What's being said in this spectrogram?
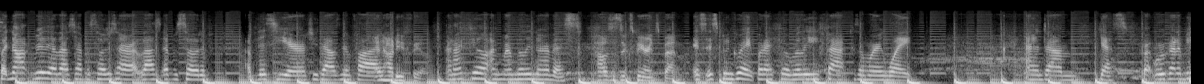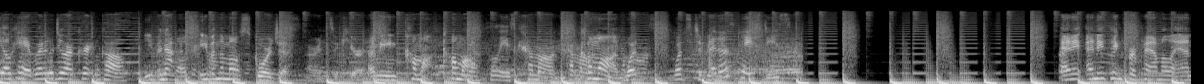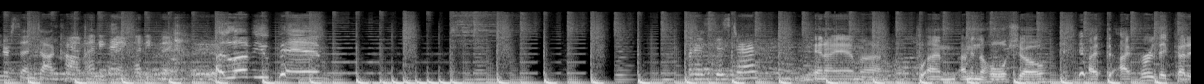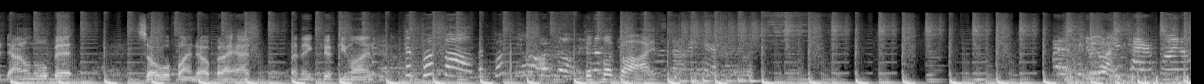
but not really our last episode. It's our last episode of, of this year, 2005. And how do you feel? And I feel I'm, I'm really nervous. How's this experience been? It's, it's been great, but I feel really fat because I'm wearing white. And um, yes, but we're gonna be okay. We're gonna go do our curtain call. Even the most, even the most gorgeous are insecure. I mean, come on, come on, Please, come on, come on. come on. come What's what's to be? Are those pasties? Any, anything for PamelaAnderson.com. Anything, anything. I love you, Pam. Sister? And I am. Uh, I'm. I'm in the whole show. I th- I've heard they've cut it down a little bit, so we'll find out. But I had, I think, 50 lines. The football! The football! The football. It's Entire final?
